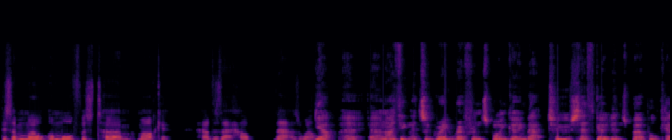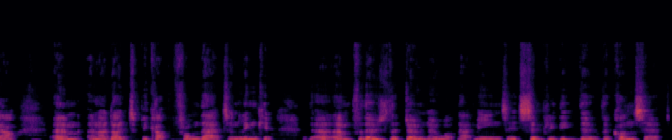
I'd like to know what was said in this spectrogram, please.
this amorphous term market? How does that help that as well? Yeah, uh, and I think that's a great reference point going back to Seth Godin's Purple Cow. Um, and I'd like to pick up from that and link it. Uh, um, for those that don't know what that means, it's simply the, the, the concept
